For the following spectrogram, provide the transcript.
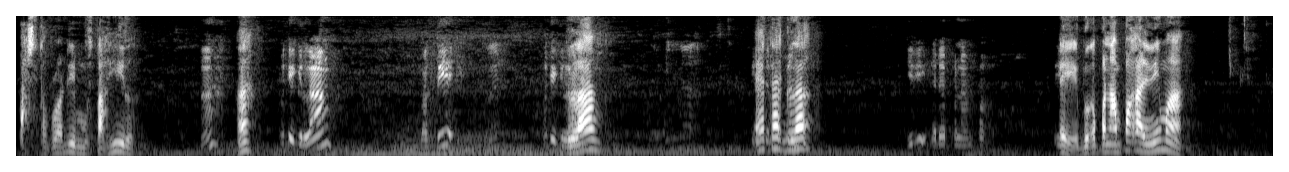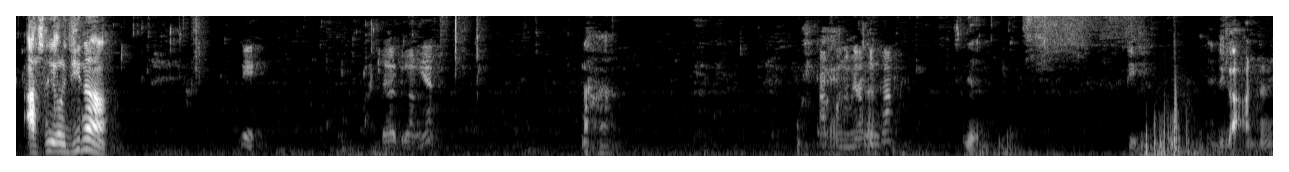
astagfirullahaladzim, mustahil. Hah? Hah? Pakai gelang? Bakti? Pakai gelang? Gelang. Ini Eta teman-teman. gelang. Jadi ada penampak Eh, bukan penampakan ini mah. Asli original. nih ada gelangnya Nah, ah warna merah kan kang iya. di Jadi laan ini.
